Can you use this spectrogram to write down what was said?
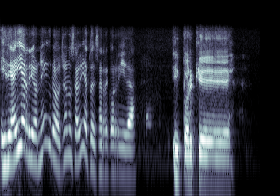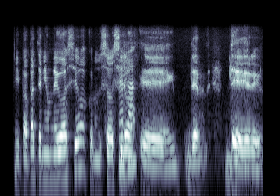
Y de ahí a Río Negro, yo no sabía toda esa recorrida. Y porque mi papá tenía un negocio con un socio eh, de,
